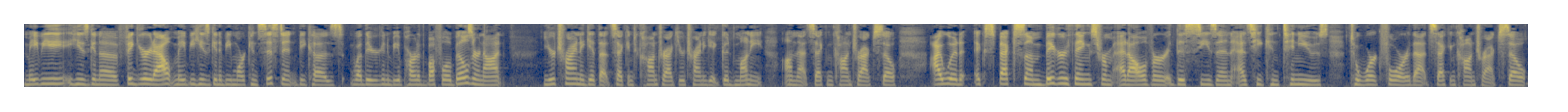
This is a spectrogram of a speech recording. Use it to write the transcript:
maybe he's going to figure it out. Maybe he's going to be more consistent because whether you're going to be a part of the Buffalo Bills or not, you're trying to get that second contract. You're trying to get good money on that second contract. So I would expect some bigger things from Ed Oliver this season as he continues to work for that second contract. So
